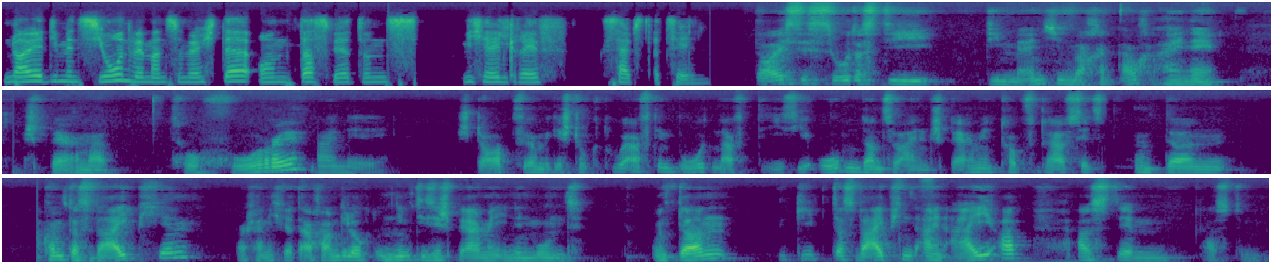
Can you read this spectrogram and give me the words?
neue Dimension, wenn man so möchte. Und das wird uns Michael Greff selbst erzählen. Da ist es so, dass die, die Männchen machen auch eine Spermatophore, eine stabförmige Struktur auf dem Boden, auf die sie oben dann so einen Spermientropfen draufsetzt. Und dann kommt das Weibchen, wahrscheinlich wird auch angelockt, und nimmt diese Spermien in den Mund. Und dann gibt das Weibchen ein Ei ab aus dem, aus dem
